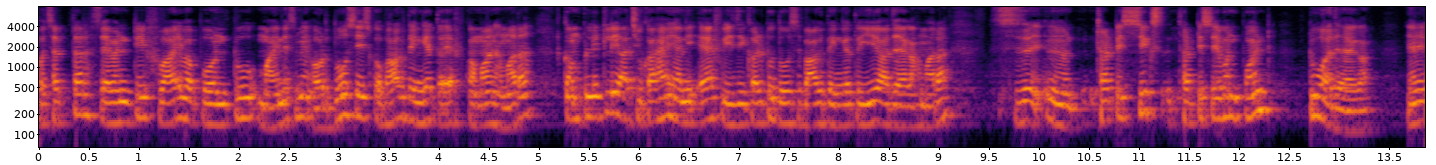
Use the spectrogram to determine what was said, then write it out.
पचहत्तर seventy five upon two minus में और दो से इसको भाग देंगे तो एफ़ का मान हमारा कंप्लीटली आ चुका है, यानी एफ़ इजिकल टू दो से भाग देंगे तो ये आ जाएगा हमारा thirty six thirty seven point two आ जाएगा, यानी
